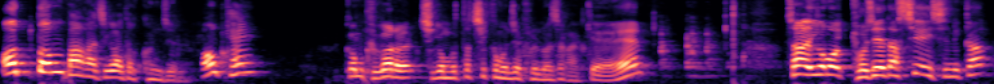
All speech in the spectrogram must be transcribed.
어떤 바가지가 더 큰지를. 오케이? 그럼 그거를 지금부터 체크 문제 풀면서 갈게. 자, 이거 뭐 교재에다 쓰여 있으니까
